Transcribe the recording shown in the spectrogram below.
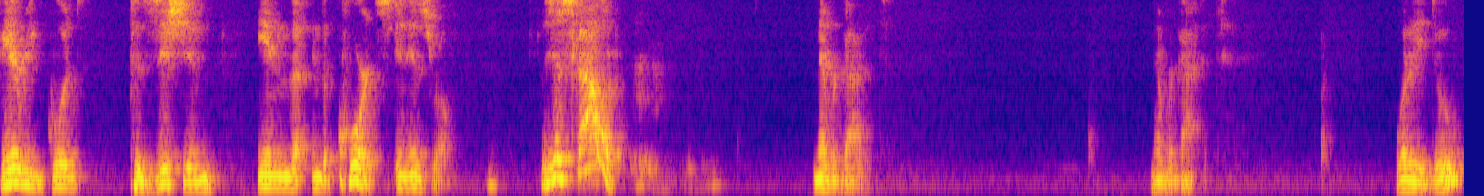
very good position in the in the courts in Israel. He's a scholar. Never got it. Never got it. What did he do?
